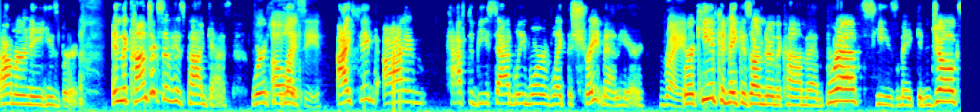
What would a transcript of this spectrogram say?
I'm Ernie, he's Bert. In the context of his podcast, where he, Oh, like I see. I think I'm have to be sadly more of like the straight man here. Right. Where Akeem can make his under the comment breaths, he's making jokes.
